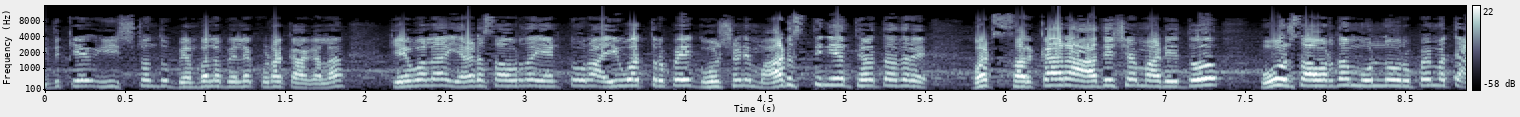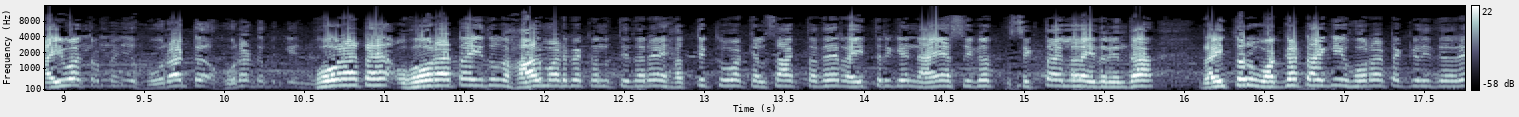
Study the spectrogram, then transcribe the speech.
ಇದಕ್ಕೆ ಇಷ್ಟೊಂದು ಬೆಂಬಲ ಬೆಲೆ ಕೊಡಕ್ಕಾಗಲ್ಲ. ಕೇವಲ ಎರಡ್ ಸಾವಿರದ ಎಂಟುನೂರ ಐವತ್ತು ರೂಪಾಯಿ ಘೋಷಣೆ ಮಾಡಿಸ್ತೀನಿ ಅಂತ ಹೇಳ್ತಾ ಇದಾರೆ ಬಟ್ ಸರ್ಕಾರ ಆದೇಶ ಮಾಡಿದ್ದು ಮೂರ್ ಸಾವಿರದ ಮುನ್ನೂರು ರೂಪಾಯಿ ಮತ್ತೆ ಐವತ್ತು ರೂಪಾಯಿ. ಹೋರಾಟ ಹೋರಾಟ ಹೋರಾಟ ಹೋರಾಟ ಇದು ಹಾಳು ಮಾಡ್ಬೇಕಂತಿದ್ದಾರೆ ಹತ್ತಿಕ್ಕುವ ಕೆಲಸ ಆಗ್ತದೆ. ರೈತರಿಗೆ ನ್ಯಾಯ ಸಿಗ ಸಿಗ್ತಾ ಇಲ್ಲ ಇದರಿಂದ. ರೈತರು ಒಗ್ಗಟ್ಟಾಗಿ ಹೋರಾಟಕ್ಕಿಳಿದಿದ್ದಾರೆ.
